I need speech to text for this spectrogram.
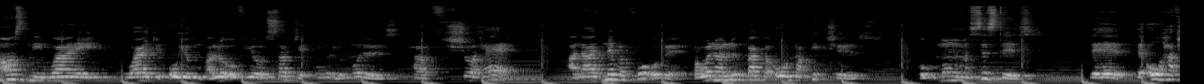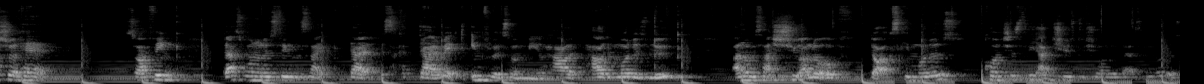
asked me why why do all your a lot of your subjects, a lot of your models have short hair, and I'd never thought of it. But when I look back at all my pictures of mom and my sisters, they they all have short hair. So I think that's one of those things. that's like that. It's like a direct influence on me how how the models look. And obviously, I shoot a lot of dark skin models consciously. I choose to show dark skin models,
